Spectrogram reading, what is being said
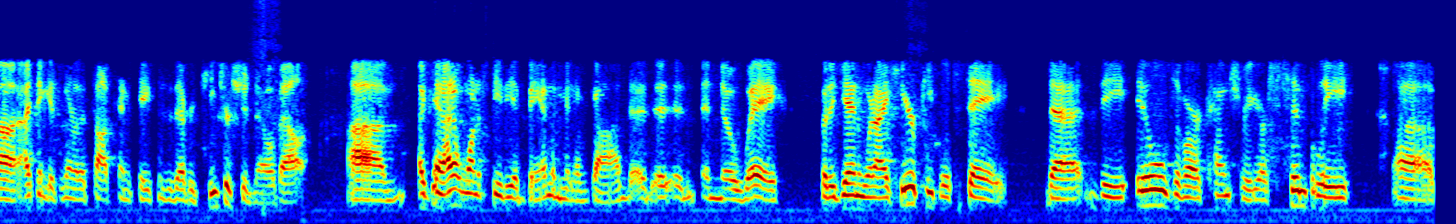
Uh, I think it's one of the top ten cases that every teacher should know about. Um, again, I don't want to see the abandonment of God in, in, in no way. But again, when I hear people say that the ills of our country are simply uh,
